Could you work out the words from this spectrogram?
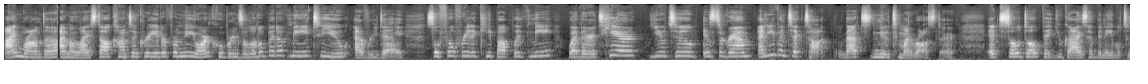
I'm Rhonda. I'm a lifestyle content creator from New York who brings a little bit of me to you every day. So feel free to keep up with me, whether it's here, YouTube, Instagram, and even TikTok. That's new to my roster. It's so dope that you guys have been able to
